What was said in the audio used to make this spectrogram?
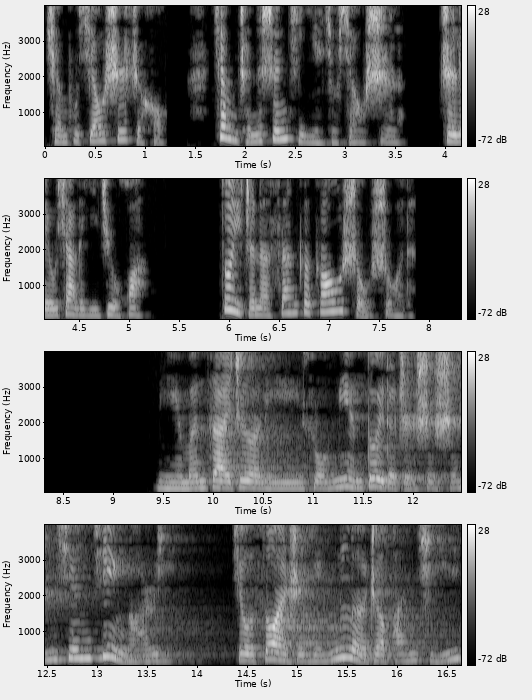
全部消失之后，将臣的身体也就消失了，只留下了一句话，对着那三个高手说的。你们在这里所面对的只是神仙境而已，就算是赢了这盘棋，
